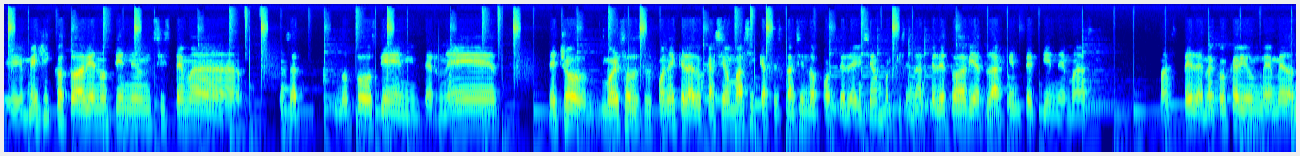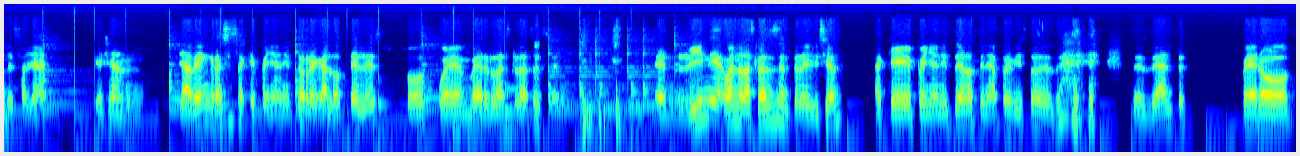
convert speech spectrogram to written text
eh, México todavía no tiene un sistema, o sea, no todos tienen internet, de hecho, por eso se supone que la educación básica se está haciendo por televisión, porque en la tele todavía la gente tiene más, más tele, me acuerdo que había un meme donde salían, que decían, ya ven, gracias a que Peña Nieto regaló teles, todos pueden ver las clases en, en línea, bueno, las clases en televisión, o sea que Peña Nieto ya lo tenía previsto desde, desde antes. Pero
